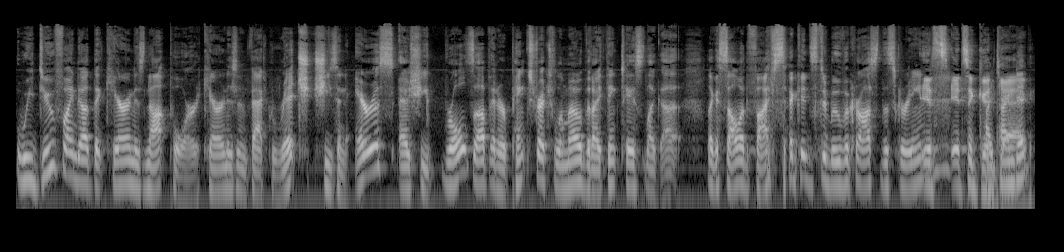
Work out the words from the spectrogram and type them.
We do find out that Karen is not poor. Karen is in fact rich. She's an heiress as she rolls up in her pink stretch limo that I think tastes like a like a solid five seconds to move across the screen. It's it's a good I timed gag. it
